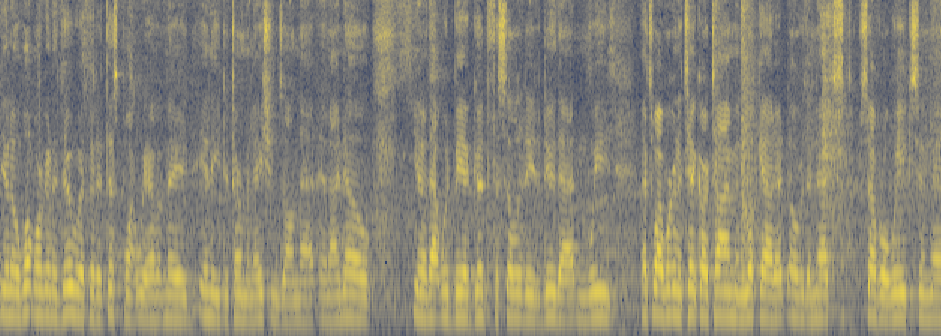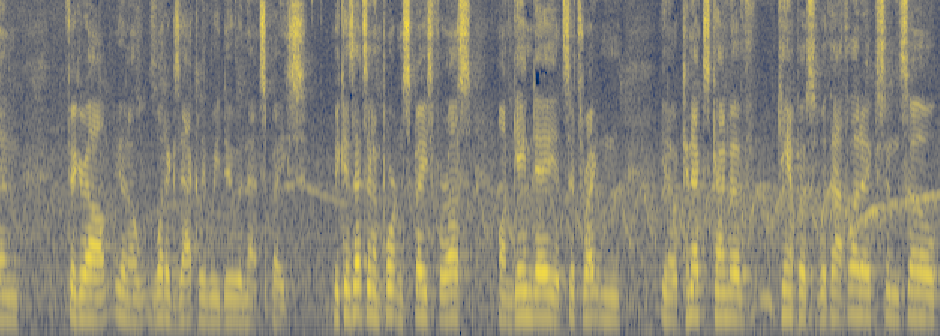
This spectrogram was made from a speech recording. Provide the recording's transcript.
you know, what we're going to do with it at this point, we haven't made any determinations on that. And I know, you know, that would be a good facility to do that. And we, that's why we're going to take our time and look at it over the next several weeks and then figure out, you know, what exactly we do in that space. Because that's an important space for us on game day. It sits right in, you know, it connects kind of campus with athletics. And so,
